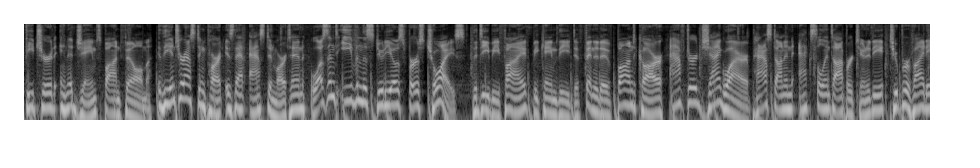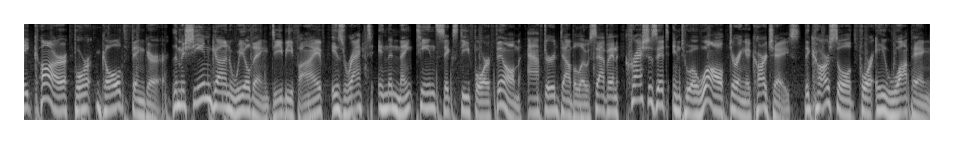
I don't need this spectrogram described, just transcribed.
featured in a James Bond film. The interesting part is that Aston Martin wasn't even the studio's first choice. The DB5 became the definitive Bond car after Jaguar passed on an excellent opportunity to provide a car for Goldfinger. The machine gun wielding DB5 is wrecked in the 1964 film after 007 crashes it into a wall during a car chase. The car sold for a whopping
